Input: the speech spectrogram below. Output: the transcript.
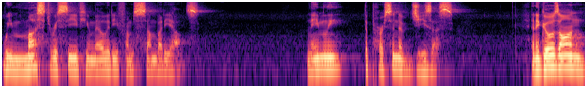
we must receive humility from somebody else, namely the person of Jesus. And it goes on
